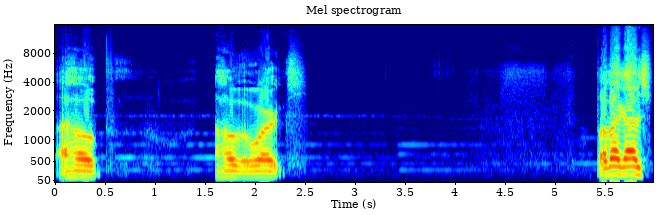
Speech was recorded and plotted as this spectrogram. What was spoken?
I hope. I hope it works. Bye bye, guys.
